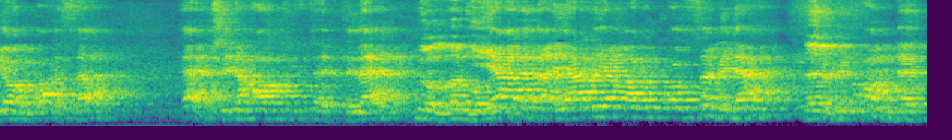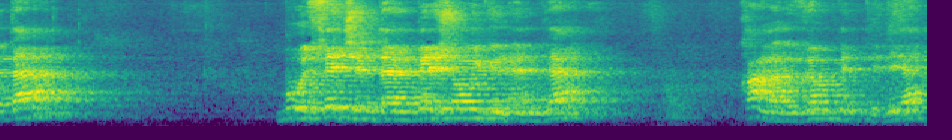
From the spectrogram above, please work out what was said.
yol varsa hepsini alt üst ettiler. Yollar bozuldu. Yarıda yarıyamalık olsa bile Evet. 2014'te bu seçimden 5-10 gün önce kanalizasyon bitti diye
